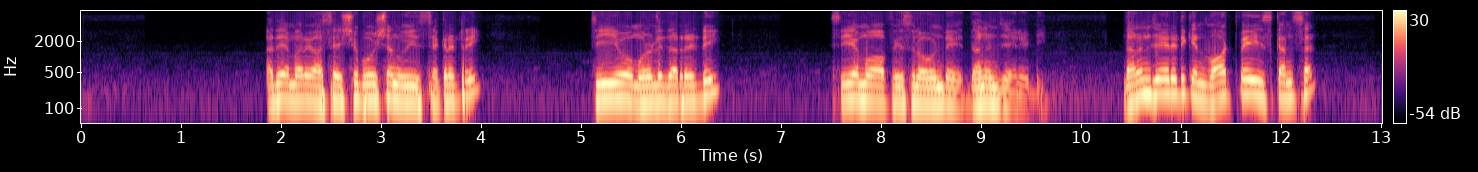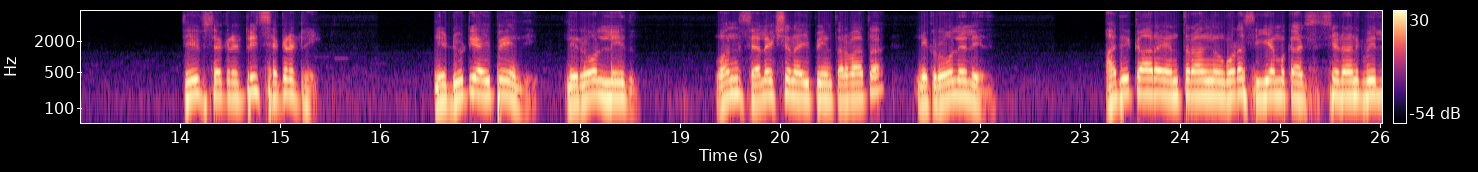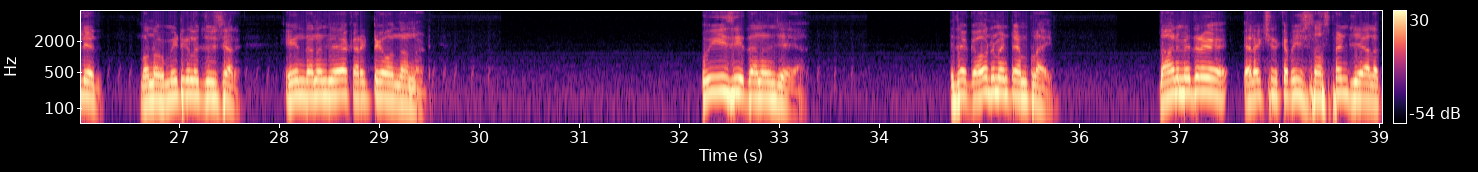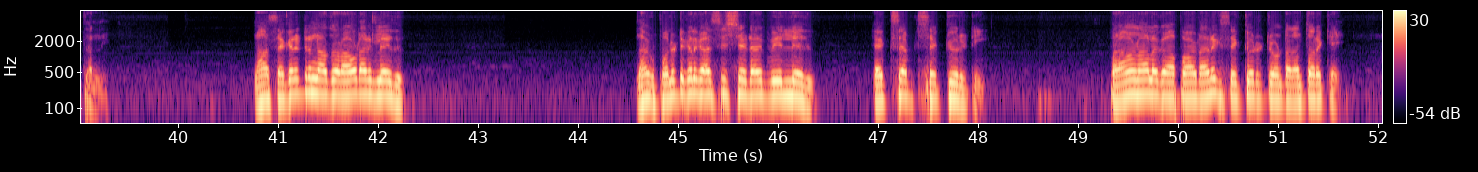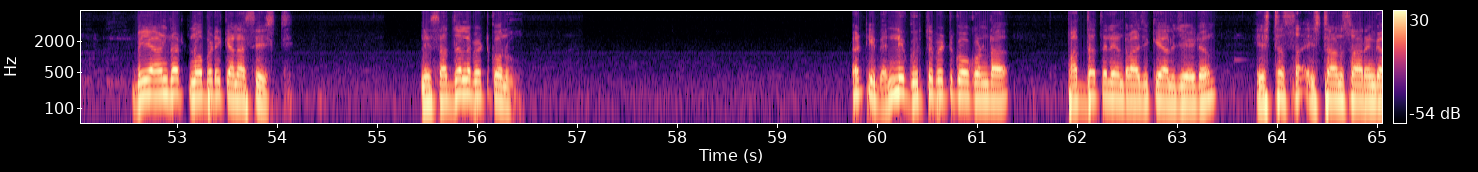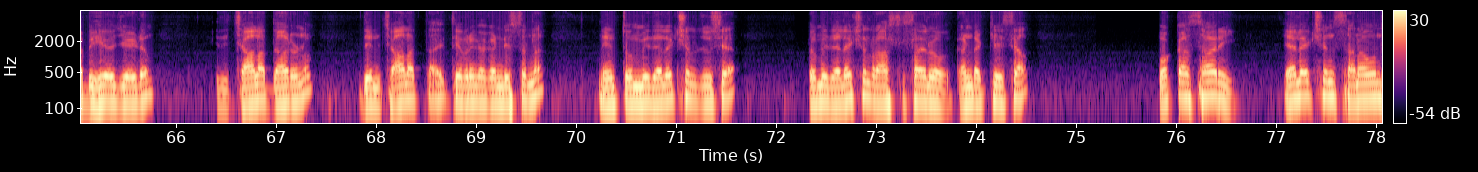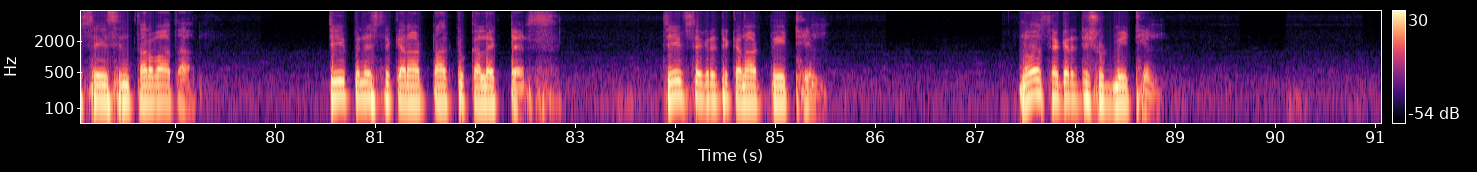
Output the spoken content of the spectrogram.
అదే మరి శశిభూషణ్ ఈ secretary CEO Muralidhar Reddy CMO ఆఫీసులో ఉండే ధనంజయ రెడ్డి. ధనంజయ రెడ్డికి in what way is concern? Chief secretary secretary నీ డ్యూటీ అయిపోయింది. నీ రోల్ లేదు. వన్ సెలెక్షన్ అయిపోయిన తర్వాత నీకు రోలే లేదు. అధికార యంత్రాంగం కూడా సీఎంకి అసిస్ట్ చేయడానికి వీల్లేదు. మొన్న ఒక మీటింగ్లో చూశారు. ఏం ధనంజయ? కరెక్ట్గా ఉంది అన్నాడు ధనంజయ? ఇదే గవర్నమెంట్ ఎంప్లాయీ దాని మీద ఎలక్షన్ కమిషన్ సస్పెండ్ చేయాలి అతన్ని. నా సెక్రటరీ నాతో రావడానికి లేదు. నాకు పొలిటికల్గా అసిస్ట్ చేయడానికి వీలు లేదు. ఎక్సెప్ట్ సెక్యూరిటీ ప్రాణాలు కాపాడడానికి సెక్యూరిటీ ఉంటారు అంతవరకే. Beyond that nobody can assist నీ సజ్జలు పెట్టుకోను. కాబట్టి ఇవన్నీ గుర్తుపెట్టుకోకుండా పద్ధతి లేని రాజకీయాలు చేయడం ఇష్ట ఇష్టానుసారంగా బిహేవ్ చేయడం ఇది చాలా దారుణం. దీన్ని చాలా తీవ్రంగా ఖండిస్తున్నా. నేను తొమ్మిది ఎలక్షన్లు చూసా తొమ్మిది ఎలక్షన్ రాష్ట్ర స్థాయిలో కండక్ట్ చేశా. ఒక్కసారి ఎలక్షన్స్ అనౌన్స్ చేసిన తర్వాత chief minister cannot talk to collectors chief secretary cannot meet him no secretary should meet him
